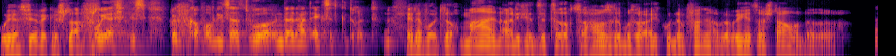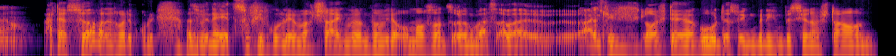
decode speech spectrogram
Huya ist wieder weggeschlafen. Huya ist mit dem Kopf auf die Tastatur und dann hat Exit gedrückt. Ne? Ja, der wollte doch malen eigentlich, dann sitzt er doch zu Hause, der muss er doch eigentlich guten Empfang haben, da bin ich jetzt erstaunt. Also. Ja. Hat der Server denn heute Probleme? Also wenn er jetzt zu viel Probleme macht, steigen wir irgendwann wieder um auf sonst irgendwas. Aber äh, eigentlich läuft der ja gut, deswegen bin ich ein bisschen erstaunt.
